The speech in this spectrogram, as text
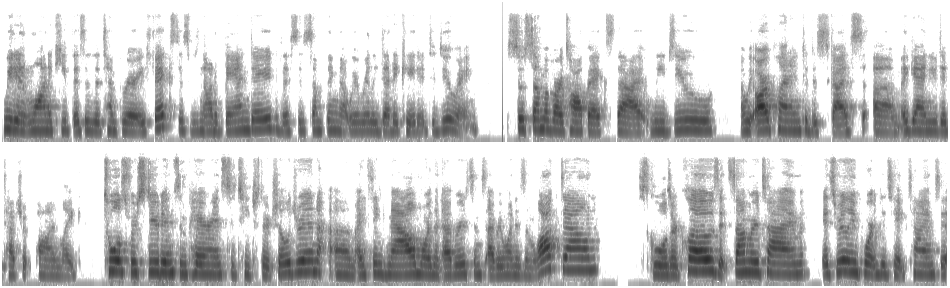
We didn't want to keep this as a temporary fix. This was not a band aid. This is something that we're really dedicated to doing. So, some of our topics that we do and we are planning to discuss, um, again, you did touch upon like tools for students and parents to teach their children. Um, I think now more than ever, since everyone is in lockdown, schools are closed, it's summertime, it's really important to take time to,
